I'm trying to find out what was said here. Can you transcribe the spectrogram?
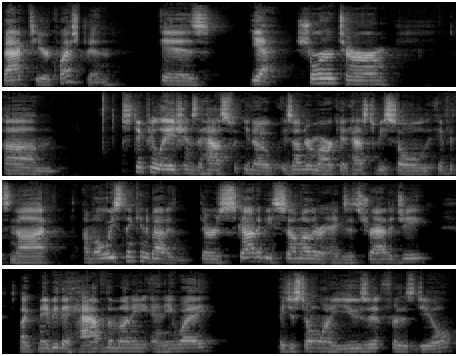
back to your question is yeah shorter term um, stipulations the house you know is under market has to be sold. If it's not i'm always thinking about it. There's got to be some other exit strategy. Like maybe they have the money anyway. They just don't want to use it for this deal.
